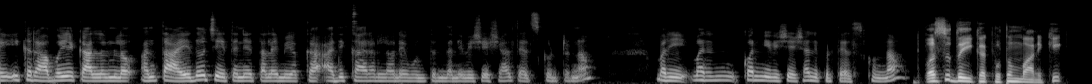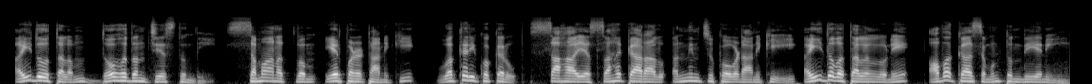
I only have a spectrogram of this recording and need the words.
ఇక రాబోయే కాలంలో అంత ఐదో చైతన్య తలం యొక్క అధికారంలోనే ఉంటుందనే విశేషాలు తెలుసుకుంటున్నాం. మరి మరి కొన్ని విశేషాలు ఇప్పుడు తెలుసుకుందాం. వసుదైక కుటుంబానికి ఐదో తలం దోహదం చేస్తుంది. సమానత్వం ఏర్పడటానికి ఒకరికొకరు సహాయ సహకారాలు అందించుకోవడానికి ఐదవ తలంలోనే అవకాశముంటుంది అని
